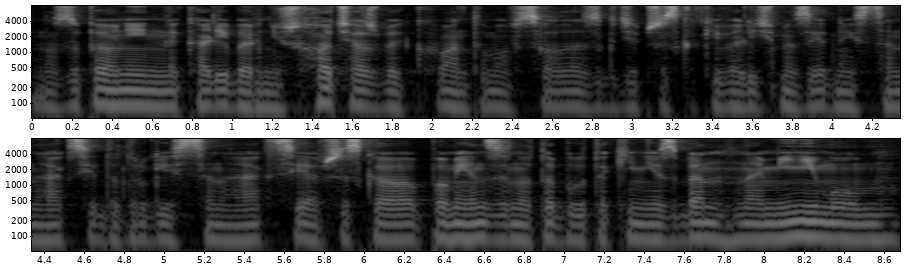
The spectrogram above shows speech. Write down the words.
no, zupełnie inny kaliber niż chociażby Quantum of Solace, gdzie przeskakiwaliśmy z jednej sceny akcji do drugiej sceny akcji, a wszystko pomiędzy no, to był taki niezbędne minimum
